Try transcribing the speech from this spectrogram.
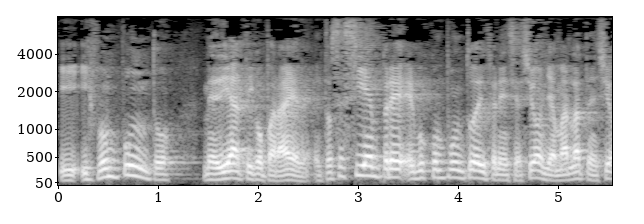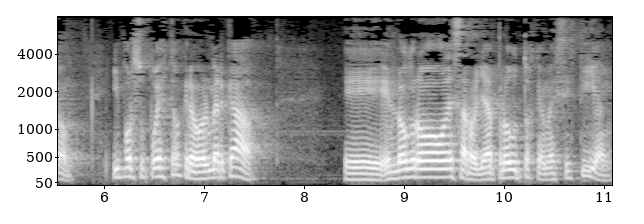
y, fue un punto mediático para él. Entonces siempre él buscó un punto de diferenciación, llamar la atención. Y por supuesto creó el mercado. Eh, él logró desarrollar productos que no existían,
